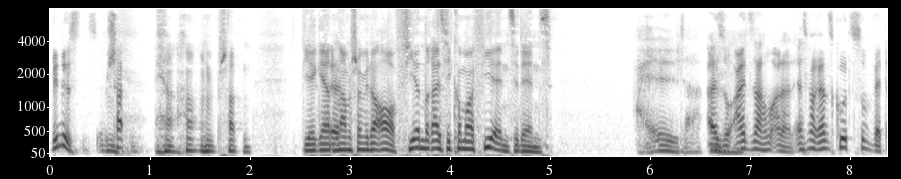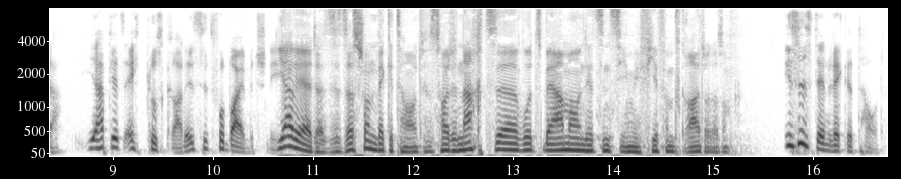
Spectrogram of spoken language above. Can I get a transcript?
Mindestens, im Schatten. Ja, im Schatten. Biergärten Äh. haben schon wieder auf. 34,4 Inzidenz. Alter. Also eins nach dem anderen. Erstmal ganz kurz zum Wetter. Ihr habt jetzt echt Plusgrade. Ist jetzt vorbei mit Schnee. Ja, ja, das ist das ist schon weggetaut. Ist heute Nacht äh, wurde es wärmer und jetzt sind es irgendwie 4, 5 Grad oder so. Ist es denn weggetaut?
